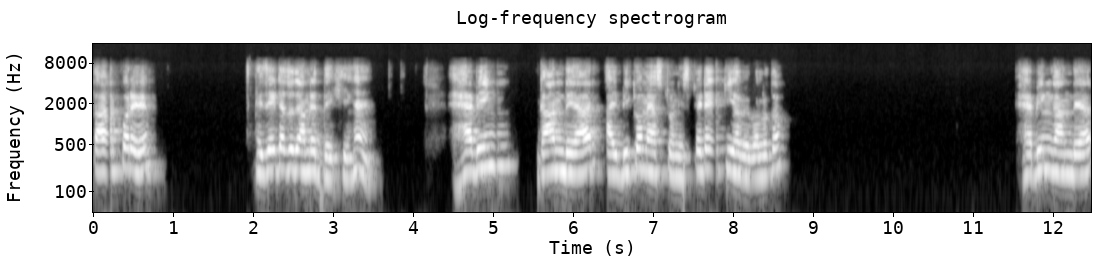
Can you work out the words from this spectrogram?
তারপরে এই যে এটা যদি আমরা দেখি হ্যাঁ? হ্যাভিং গান দেয়ার আই বিকম অ্যাস্টনিস্ট এটা কি হবে বলো তো? হ্যাভিং গান দেয়ার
